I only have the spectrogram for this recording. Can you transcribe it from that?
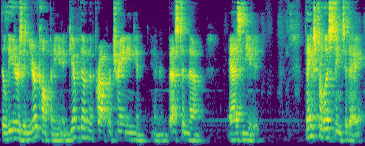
the leaders in your company and give them the proper training and, and invest in them as needed. Thanks for listening today.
